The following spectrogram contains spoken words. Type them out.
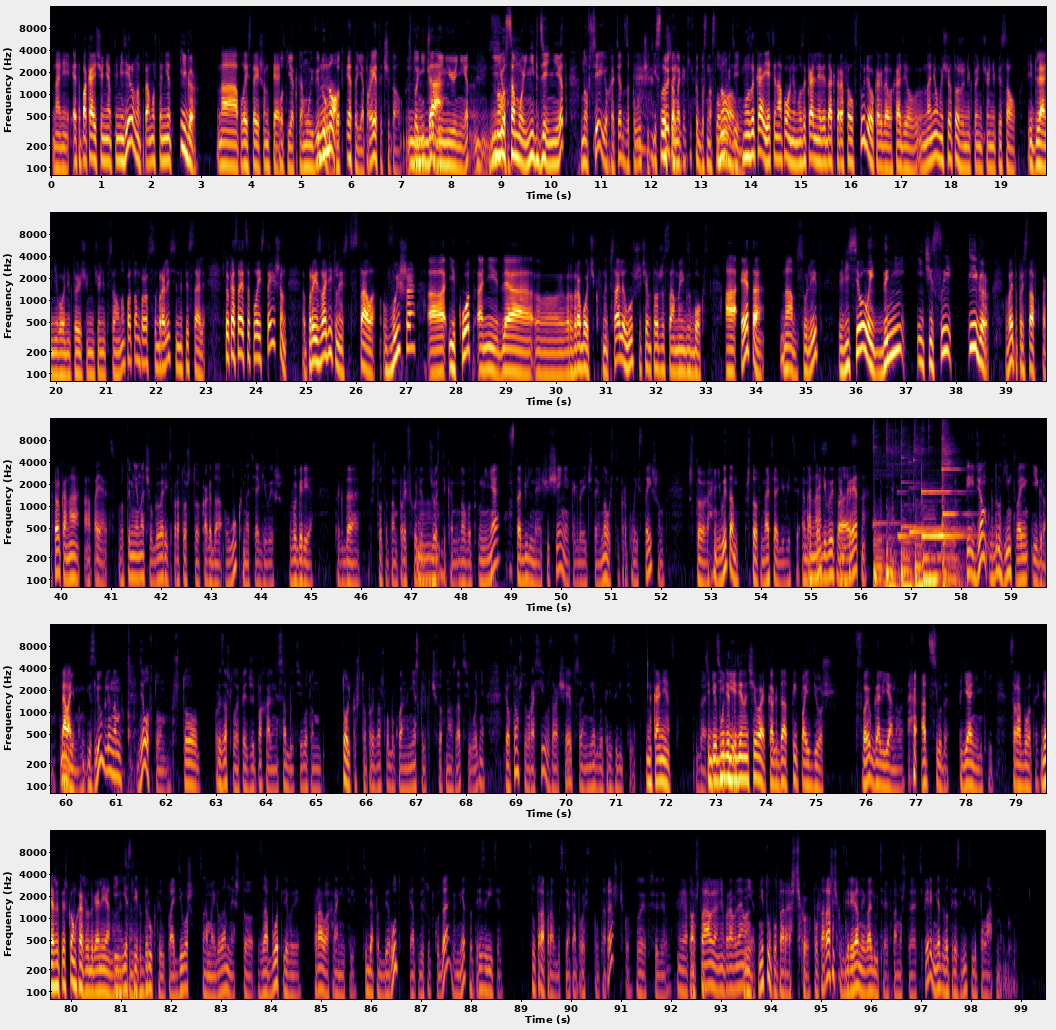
на ней. Это пока еще не оптимизировано, потому что нет игр на PlayStation 5. Вот я к тому и веду. Но- Вот это я про это читал. Что ничего Да. для нее нет. Но- Ее самой нигде нет, но все ее хотят заполучить. И стоит Слушай, она каких-то баснословных Но денег. музыка, я тебе напомню, музыкальный редактор FL Studio, когда выходил, на нем еще тоже никто ничего не писал. И для него никто еще ничего не писал. Но потом просто собрались и написали. Что касается PlayStation, производительность стала выше, а, и код они для э, разработчиков написали лучше, чем тот же самый Xbox. А это нам сулит веселые дни и часы игр в эту приставку, как только она а, появится. Вот ты мне начал говорить про то, что когда лук натягиваешь в игре, тогда что-то там происходит с Мгм. джойстиком. Но вот у меня стабильное ощущение, когда я читаю новости про PlayStation, что не вы там что-то натягиваете, а А нас натягивает вас. конкретно. Перейдем к другим твоим играм. Давай. Любимым, излюбленным. Дело в том, что произошло, опять же, эпохальное событие. Вот он только что произошло буквально несколько часов назад, сегодня. Дело в том, что в Россию возвращаются медвотрезвители. Наконец-то. Да, и Тебе будет теперь, где ночевать. Когда ты пойдешь в свое Гальяново отсюда, пьяненький, с работы, Я же пешком хожу до Гальяна. и если вдруг ты упадешь, самое главное, что заботливые правоохранители тебя подберут и отвезут куда? В медвотрезвитель. С утра, правда, с тебя попросят полторашечку за это все дело. Я потому что- поставлю, не проблема. Нет, не ту полторашечку. Полторашечку в деревянной валюте, потому что теперь медвотрезвители платные будут.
